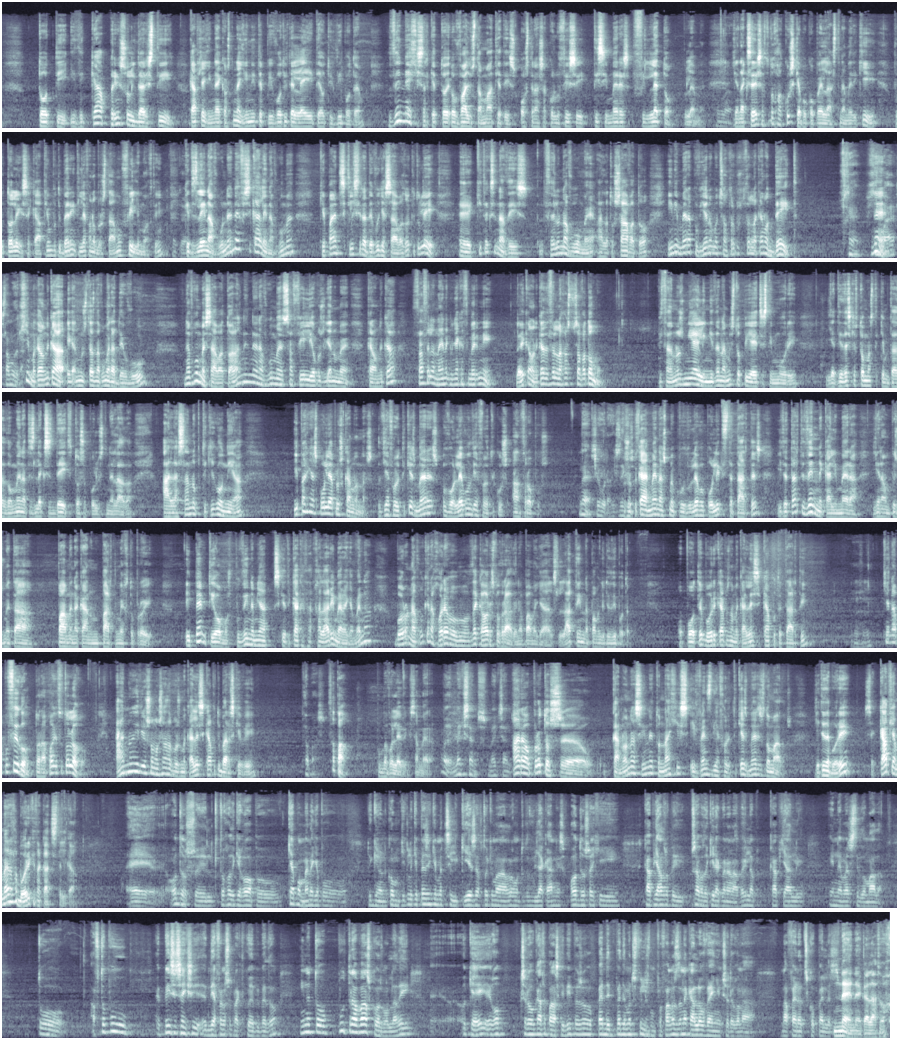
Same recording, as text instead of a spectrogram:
το ότι ειδικά πριν σολινταριστεί κάποια γυναίκα ώστε να γίνει είτε pivot είτε λέει είτε οτιδήποτε, δεν έχεις αρκετό το value στα μάτια της ώστε να σε ακολουθήσει τις ημέρες φιλέτο που λέμε. Για να ξέρεις, αυτό το έχω ακούσει και από κοπέλα στην Αμερική που το έλεγε σε κάποιον που την παίρνει τηλέφωνο μπροστά μου, φίλη μου αυτή, και της λέει να βγούνε. Ναι, φυσικά λέει να βγούμε. Και πάει να της κλείσει ραντεβού για Σάββατο και του λέει: ε, Κοίταξε να δεις, θέλω να βγούμε, αλλά το Σάββατο είναι η μέρα που βγαίνω με τους ανθρώπους που θέλω να κάνω date. Χήμα, ε, στα μούτρα. Χήμα, κανονικά. Αν μου ζητάς να βγούμε ραντεβού, να βγούμε Σάββατο. Αλλά αν είναι να βγούμε σαν φίλοι όπως βγαίνουμε κανονικά, θα ήθελα να είναι και μια καθημερινή. Δηλαδή, κανονικά δεν θέλω να χάσω το Σάββατό μου. Πιθανώς μια Ελληνίδα να μην στο πει έτσι στη Μούρη, γιατί δεν σκεφτόμαστε και με τα δεδομένα της λέξης date τόσο πολύ στην Ελλάδα. Αλλά σαν οπτική γωνία υπάρχει ένας πολύ απλός κανόνας. Διαφορετικές μέρες βολεύουν διαφορετικούς ανθρώπους. Ναι, σίγουρα. έχεις δίκιο. Προσωπικά, εμένα ας πούμε, που δουλεύω πολύ τις Τετάρτες, η Τετάρτη δεν είναι καλή μέρα για να μου πεις μετά πάμε να κάνουμε πάρτι μέχρι το πρωί. Η Πέμπτη όμως, που δεν είναι μια σχετικά καθα- χαλαρή μέρα για μένα, μπορώ να βγω και να χορεύω 10 ώρες το βράδυ, να πάμε για Latin, να πάμε για οτιδήποτε. Οπότε μπορεί κάποιος να με καλέσει κάπου Τετάρτη και να αποφύγω το να πάω για αυτό το λόγο. Αν ο ίδιος όμως άνθρωπος με καλέσει κάπου την Παρασκευή, Θα πας. θα πάω που με βολεύει σαν μέρα. Ε, Make sense, make sense. Άρα ο πρώτος ε, κανόνας είναι το να έχεις events διαφορετικές μέρες της εβδομάδας. Γιατί δεν μπορεί, σε κάποια μέρα θα μπορεί και θα κάτσεις τελικά. Ε, Όντως, το έχω δει και εγώ από, και από μένα και από τον κοινωνικό μου κύκλο και παίζει και με τις ηλικίες αυτό και με ανάλογα με το τι δουλειά κάνεις. Όντως, έχει κάποιοι άνθρωποι Σαββατοκύριακο είναι available, κάποιοι άλλοι είναι μέσα στη εβδομάδα. Το, αυτό που επίσης έχει ενδιαφέρον στο πρακτικό επίπεδο είναι το πού τραβάς κόσμο. Δηλαδή, ε, οκ, εγώ ξέρω εγώ κάθε Παρασκευή παίζω 5x5 με τους φίλους μου. Προφανώς δεν είναι καλό venue, ξέρω εγώ, να, να φέρω τις κοπέλες. Ναι, ναι, καλά αυτό.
